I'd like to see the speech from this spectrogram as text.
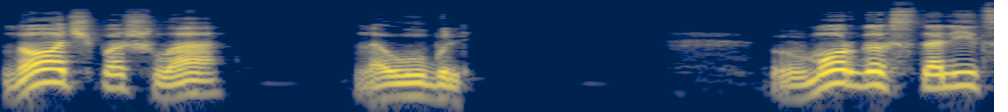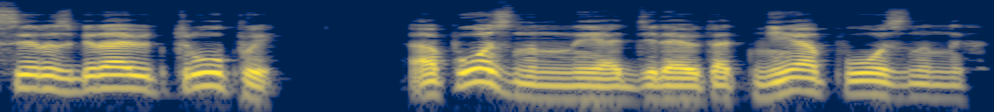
Ночь пошла на убыль. В моргах столицы разбирают трупы, опознанные отделяют от неопознанных.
